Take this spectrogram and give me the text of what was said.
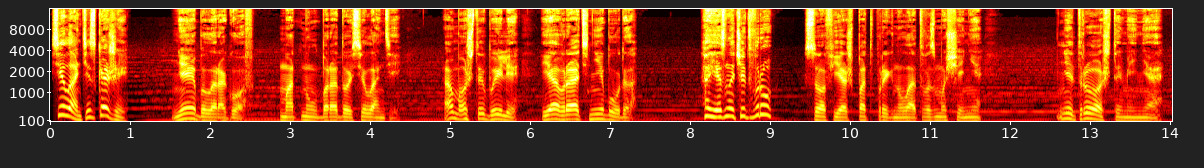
«Силанти, скажи». «Не было рогов», — мотнул бородой Силантий. «А может и были, я врать не буду». «А я, значит, вру?» Софья аж подпрыгнула от возмущения. «Не трожь ты меня», —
